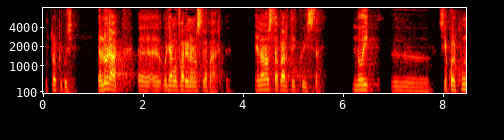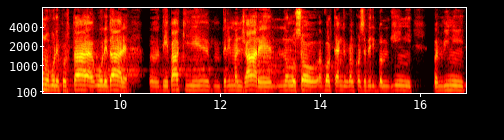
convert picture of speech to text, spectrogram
purtroppo è così. E allora eh, vogliamo fare la nostra parte. E la nostra parte è questa. Noi, eh, se qualcuno vuole, portare, vuole dare eh, dei pacchi mm, per il mangiare, non lo so, a volte anche qualcosa per i bambini, bambini,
